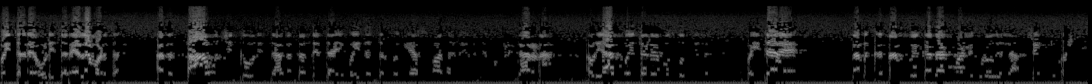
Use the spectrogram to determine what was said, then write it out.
ಬೈತಾರೆ, ಹೊಡಿತಾರೆ, ಎಲ್ಲ ಮಾಡ್ತಾರೆ. ಆದ್ರೆ ತಾವು ಚಿಕ್ಕವರಿದ್ದಾಗ ತಂದೆ ತಾಯಿ ಬೈದಂತರ ಬಗ್ಗೆ ಅಸಮಾಧಾನ ಇರುತ್ತೆ ಮಕ್ಕಳಿಗೆ. ಕಾರಣ ಅವ್ರು ಯಾಕೆ ಬೈತಾರೆ ಅಂತ ಗೊತ್ತಿಲ್ಲ. ಬೈತಾರೆ ತನಕ ತನಗೆ ಬೇಕಾದಾಗ ಮಾಡಿ ಬಿಡೋದಿಲ್ಲ ಶಕ್ತಿ ಅಷ್ಟೇ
